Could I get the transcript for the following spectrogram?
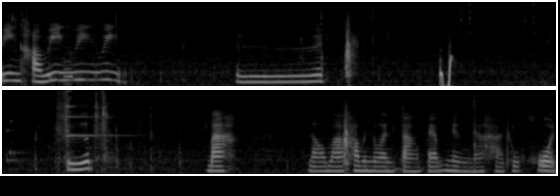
วิ่งค่ะวิ่งวิ่งวิ่งปืดปึ๊บมา เรามาคำนวณตังค์แป๊บหนึ่งนะคะ ทุกคน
